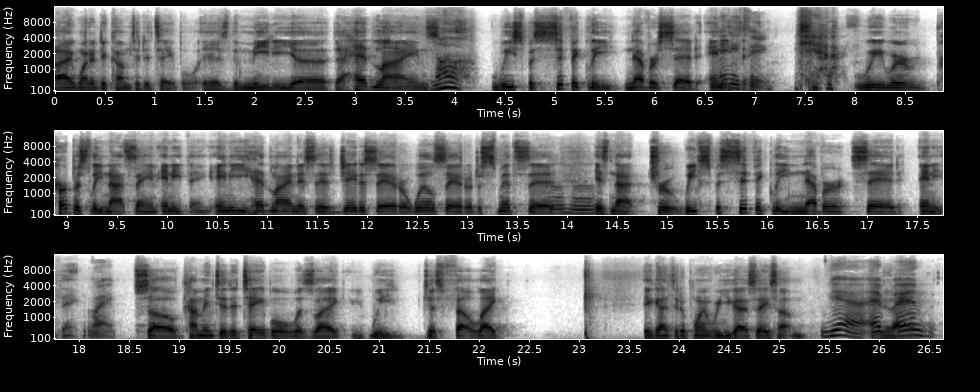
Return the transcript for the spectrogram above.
I wanted to come to the table is the media, the headlines. We specifically never said anything. Anything. Yes. We were purposely not saying anything. Any headline that says Jada said or Will said or the Smith said Mm-hmm. is not true. We specifically never said anything. Right. So coming to the table was like we just felt like it got to the point where you gotta say something. Yeah, and, Yeah. and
